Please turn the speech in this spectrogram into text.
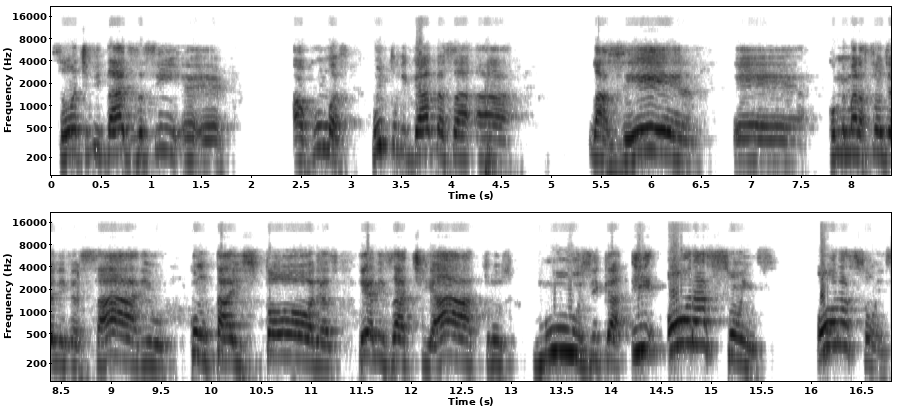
são atividades, assim, é, é algumas muito ligadas a, a lazer, é, comemoração de aniversário, contar histórias, realizar teatros, música e orações. Orações.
